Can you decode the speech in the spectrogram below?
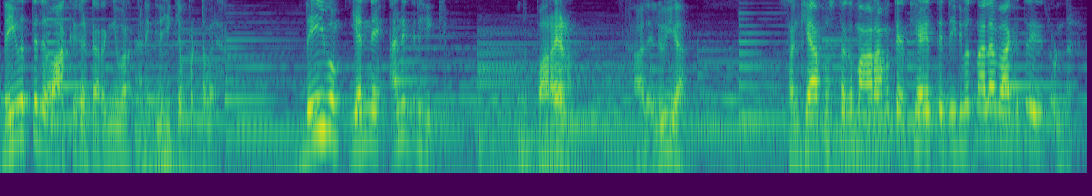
ദൈവത്തിന്റെ വാക്ക് കേട്ടിറങ്ങിയവർ അനുഗ്രഹിക്കപ്പെട്ടവരാണ്. ദൈവം എന്നെ അനുഗ്രഹിക്കും. അത് പറയണം. ഹാലലൂയ സംഖ്യാപുസ്തകം ആറാമത്തെ അധ്യായത്തിന്റെ ഇരുപത്തിനാലാം വാക്യത്തിൽ എഴുതിയിട്ടുണ്ട്.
